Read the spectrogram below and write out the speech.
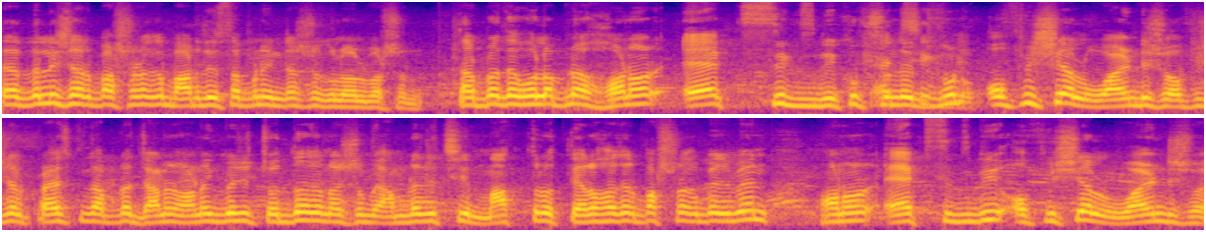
তেতাল্লিশ হাজার পাঁচশো টাকা বারো দুই ছাপ্পান্ন ইন্টারন্যাশনাল গ্লোবাল ভার্সন। তারপর দেখো আপনার হনর এক্স সিক্স বি খুব সুন্দর phone official warranty official price কিন্তু আপনারা জানেন অনেক বেশি চোদ্দ হাজার নয়শো আমরা দিচ্ছি মাত্র তেরো হাজার পাঁচশো টাকা পেয়ে যাবেন Honor X six B official warranty সহ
